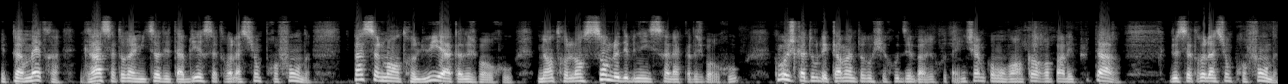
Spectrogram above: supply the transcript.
et permettre, grâce à Torah et Mitzvot, d'établir cette relation profonde, pas seulement entre lui et Akadosh Baruch Hu, mais entre l'ensemble des bénis Israël et Akadosh Baruch Hu. Comme on va encore reparler plus tard de cette relation profonde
